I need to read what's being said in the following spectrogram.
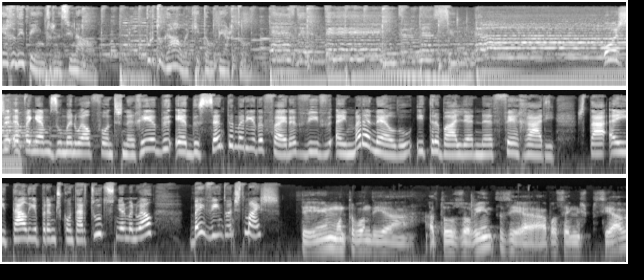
RDP Internacional. Portugal aqui tão perto. RDP Internacional. Hoje apanhamos o Manuel Fontes na rede, é de Santa Maria da Feira, vive em Maranello e trabalha na Ferrari. Está em Itália para nos contar tudo. Senhor Manuel, bem-vindo antes de mais. Sim, muito bom dia a todos os ouvintes e a você em especial.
